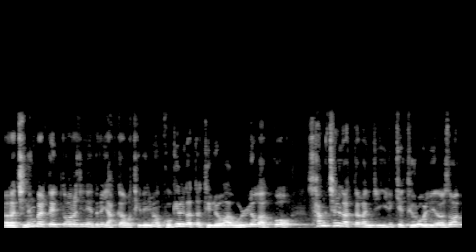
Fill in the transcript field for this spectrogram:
어, 지능 발달이 떨어진 애들은 약간 어떻게 되냐면 고개를 갖다 들여와 올려갖고 상체를 갖다가 이제 이렇게 들어 올려서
